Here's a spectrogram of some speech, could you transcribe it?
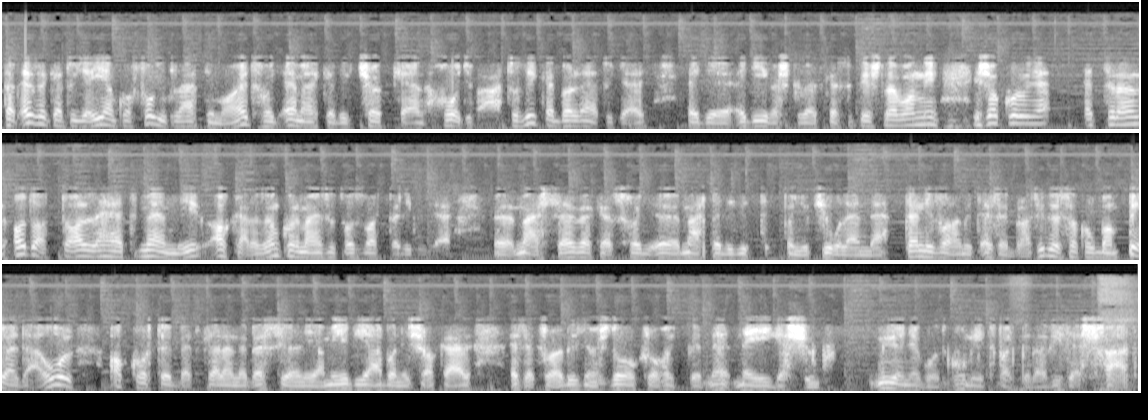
Tehát ezeket ugye ilyenkor fogjuk látni majd, hogy emelkedik, csökken, hogy változik, ebből lehet ugye egy, egy, egy éves következtetés levonni, és akkor ugye egyszerűen adattal lehet menni, akár az önkormányzathoz, vagy pedig ugye más szervekhez, hogy már pedig itt mondjuk jó lenne tenni valamit ezekben az időszakokban. Például akkor többet kellene beszélni a médiában is, akár ezekről a bizonyos dolgokról, hogy ne, ne égessünk műanyagot, gumit, vagy például vizes fát.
